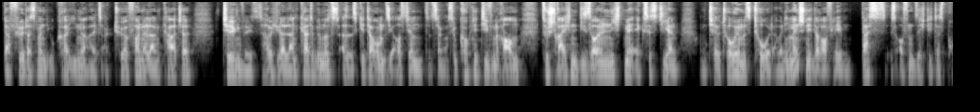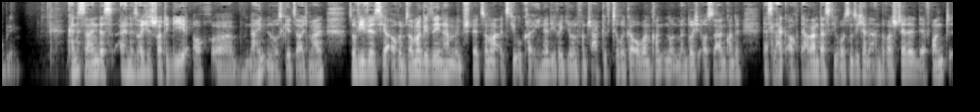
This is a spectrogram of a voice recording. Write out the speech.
dafür, dass man die Ukraine als Akteur von der Landkarte tilgen will. Da habe ich wieder Landkarte benutzt. Also es geht darum, sie aus dem sozusagen aus dem kognitiven Raum zu streichen. Die sollen nicht mehr existieren. Und Territorium ist tot, aber die Menschen, die darauf leben, das ist offensichtlich das Problem. Kann es sein, dass eine solche Strategie auch äh, nach hinten losgeht, sage ich mal, so wie wir es ja auch im Sommer gesehen haben, im Spätsommer, als die Ukrainer die Region von Charkiw zurückerobern konnten und man durchaus sagen konnte, das lag auch daran, dass die Russen sich an anderer Stelle der Front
